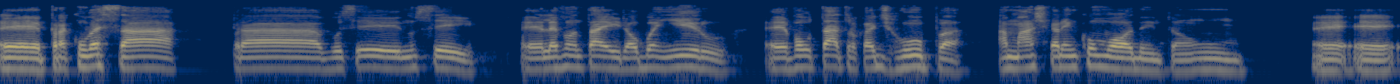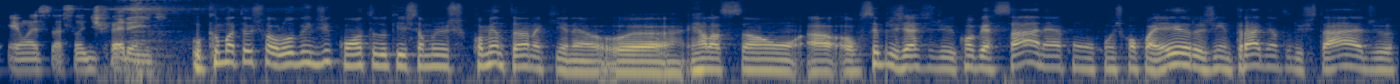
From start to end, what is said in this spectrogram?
é, para conversar, para você, não sei, é, levantar, ir ao banheiro, é, voltar, trocar de roupa, a máscara incomoda, então é, é, é, uma situação diferente. O que o Matheus falou vem de conta do que estamos comentando aqui, né? É, em relação ao, simples gesto de conversar né, com, com os companheiros, de entrar dentro do estádio.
